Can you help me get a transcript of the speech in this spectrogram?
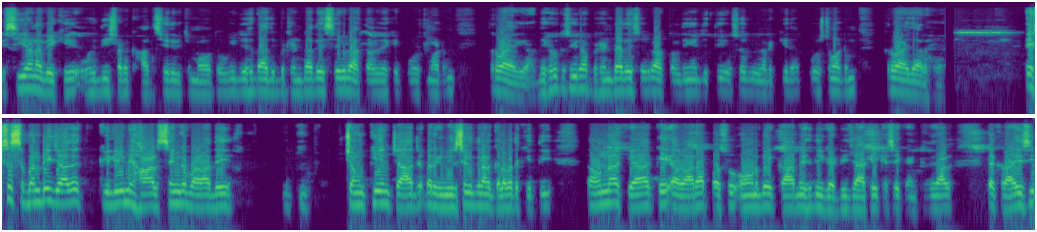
ਪਿਸੀਆਣਾ ਵਿਖੇ ਉਸ ਦੀ ਸੜਕ ਹਾਦਸੇ ਦੇ ਵਿੱਚ ਮੌਤ ਹੋ ਗਈ, ਜਿਸ ਦਾ ਅੱਜ ਬਠਿੰਡਾ ਦੇ ਸਿਵਲ ਹਸਪਤਾਲ ਵਿਖੇ ਪੋਸਟਮਾਰਟਮ ਕਰਵਾਇਆ ਗਿਆ। ਦੇਖੋ ਤਸਵੀਰਾਂ ਬਠਿੰਡਾ ਦੇ ਸਿਵਲ ਹਸਪਤਾਲ ਦੀਆਂ ਜਿੱਥੇ ਉਸ ਲੜਕੇ ਦਾ ਪੋਸਟਮਾਰਟਮ ਕਰਵਾਇਆ ਜਾ ਰਿਹਾ ਹੈ। ਇਸ ਸੰਬੰਧੀ ਜਦ ਕਿਲੀ ਨਿਹਾਲ ਸਿੰਘ ਵਾਲਾ ਦੇ ਚੌਂਕੀ ਇੰਚਾਰਜ ਰਗਵੀਰ ਸਿੰਘ ਦੇ ਨਾਲ ਗੱਲਬਾਤ ਕੀਤੀ, ਤਾਂ ਉਹਨਾਂ ਕਿਹਾ ਕਿ ਆਵਾਰਾ ਪਸ਼ੂ ਆਉਣ ਦੇ ਕਾਰਨ ਇਸ ਦੀ ਗੱਡੀ ਜਾ ਕੇ ਕਿਸੇ ਕੈਂਟਰ ਦੇ ਨਾਲ ਟਕਰਾਈ ਸੀ।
